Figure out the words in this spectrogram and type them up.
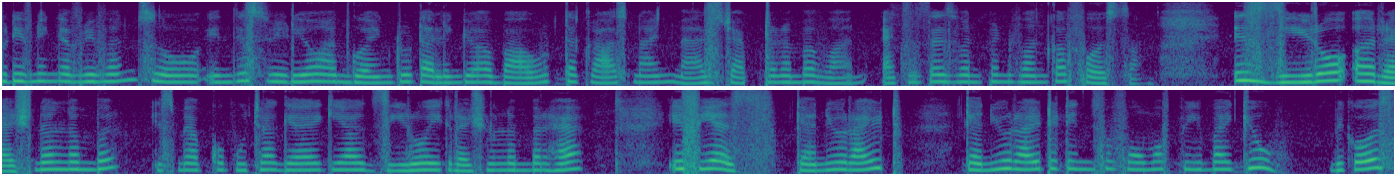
good evening everyone so in this video i'm going to telling you about the class 9 maths chapter number 1 exercise 1.1 का first sum is zero a rational number इसमें आपको पूछा गया है कि यार ज़ीरो एक रैशनल नंबर है if yes can you write can you write it in form of P by Q बिकॉज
